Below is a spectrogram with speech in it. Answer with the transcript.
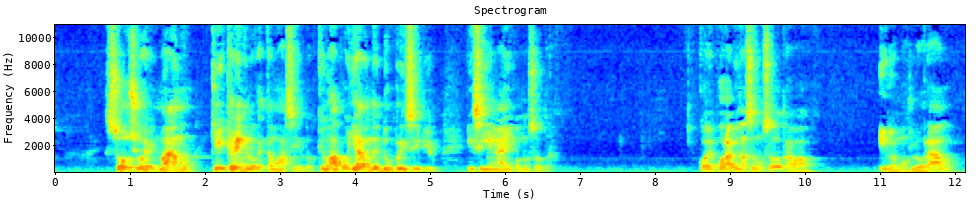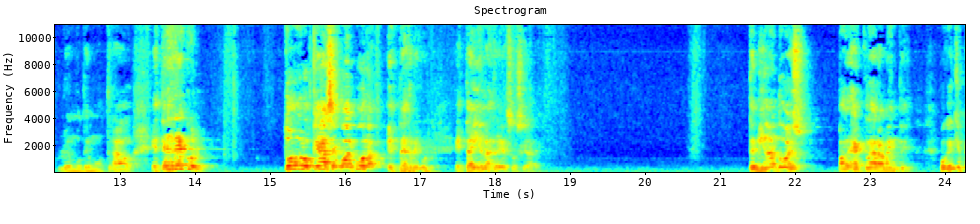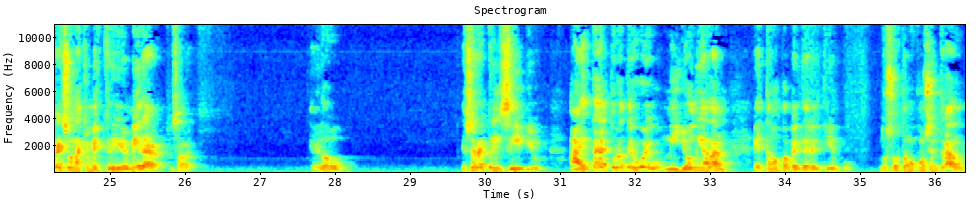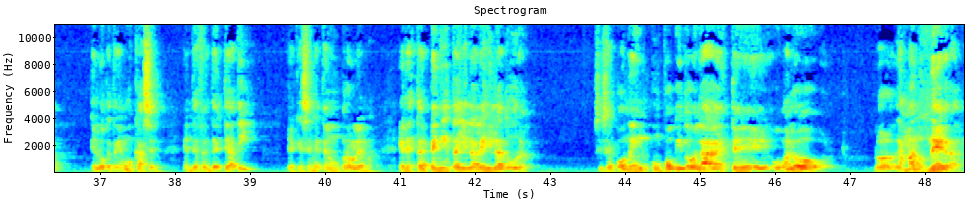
Socios, hermanos, que creen en lo que estamos haciendo, que nos apoyaron desde un principio y siguen ahí con nosotros. Coca-Cola vino a hacer un solo trabajo y lo hemos logrado, lo hemos demostrado. Está en récord. Todo lo que hace Codepola está en récord. Está ahí en las redes sociales. Terminando eso, para dejar claramente, porque es que hay personas que me escriben, mira, tú sabes, hello. Eso era el principio. A estas alturas del juego, ni yo ni Adán estamos para perder el tiempo. Nosotros estamos concentrados en lo que tenemos que hacer, en defenderte a ti y a que se meta en un problema. El estar pendiente allí en la legislatura, si se ponen un poquito, ¿verdad? Este, o van las manos negras,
